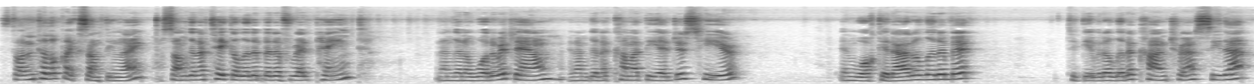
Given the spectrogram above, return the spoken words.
Starting to look like something, right? So I'm going to take a little bit of red paint and I'm going to water it down and I'm going to come at the edges here and walk it out a little bit to give it a little contrast. See that?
